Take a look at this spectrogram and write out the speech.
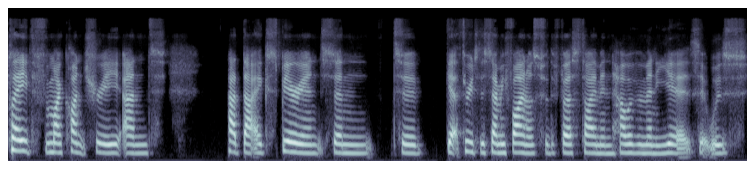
played for my country and had that experience and to get through to the semi-finals for the first time in however many years, it was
